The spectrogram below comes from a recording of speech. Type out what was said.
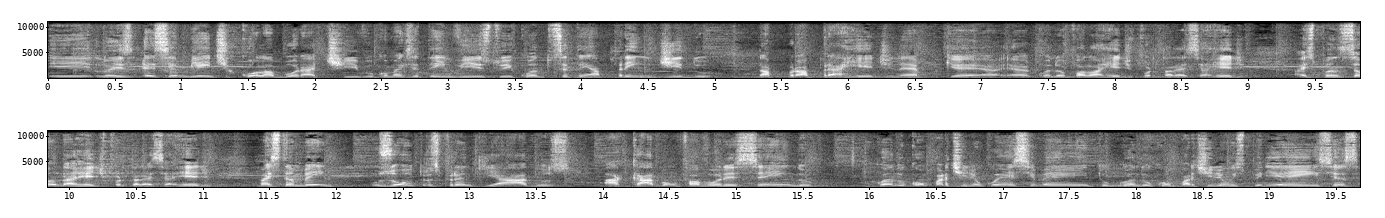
e Luiz, esse ambiente colaborativo, como é que você tem visto e quanto você tem aprendido da própria rede, né? Porque é, é, quando eu falo a rede fortalece a rede, a expansão da rede fortalece a rede, mas também os outros franqueados acabam favorecendo quando compartilham conhecimento, quando compartilham experiências,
